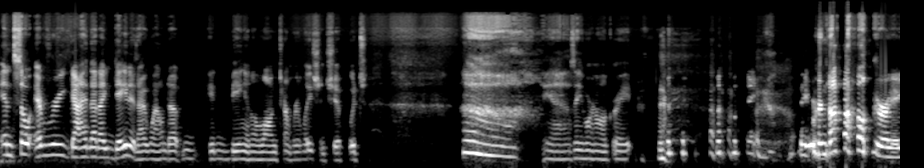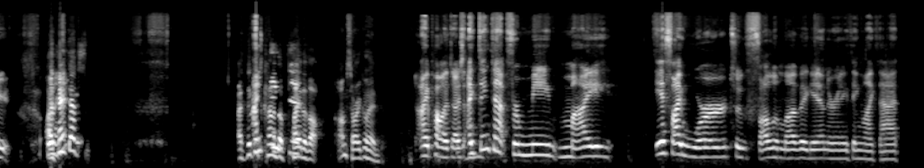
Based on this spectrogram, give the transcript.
And so every guy that i dated i wound up in being in a long-term relationship which yeah they weren't all great. They were not all great. I think hey- that's I think I it's kind of the think plight that- of the I'm sorry, go ahead. I apologize. I think that for me, my if I were to fall in love again or anything like that,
